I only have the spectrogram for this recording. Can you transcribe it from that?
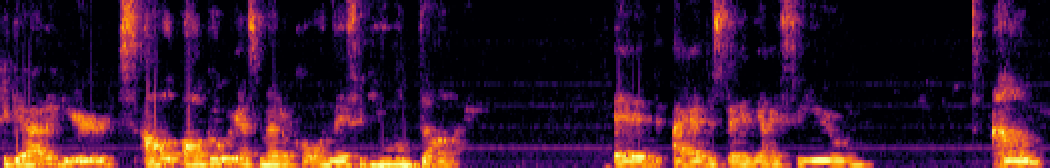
to get out of here? I'll I'll go against medical. And they said, you will die. And I had to stay in the ICU. Um,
